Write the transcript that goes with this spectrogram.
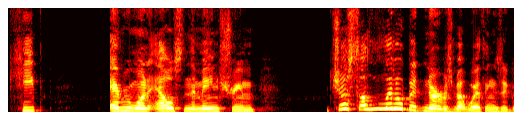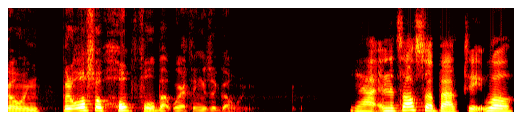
keep everyone else in the mainstream just a little bit nervous about where things are going, but also hopeful about where things are going. Yeah, and it's also about the well,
